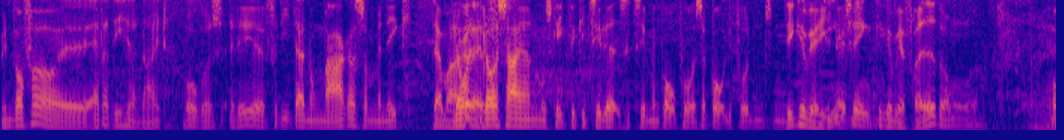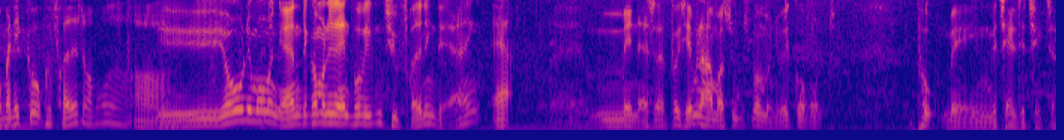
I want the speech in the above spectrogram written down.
Men hvorfor øh, er der de her nighthawkers? Er det øh, fordi, der er nogle marker, som man ikke... Der er Lo- der, lodsejeren måske ikke vil give tilladelse til, at man går på, og så går de på den sådan... det kan være en ting, det kan være fredet områder. Må man ikke gå på fredede områder? Og... Øh, jo, det må man gerne. Det kommer lidt an på, hvilken type fredning det er, ikke? Ja, Øh, Men altså, for eksempel Hammershus må man jo ikke gå rundt på med en metaldetektor.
